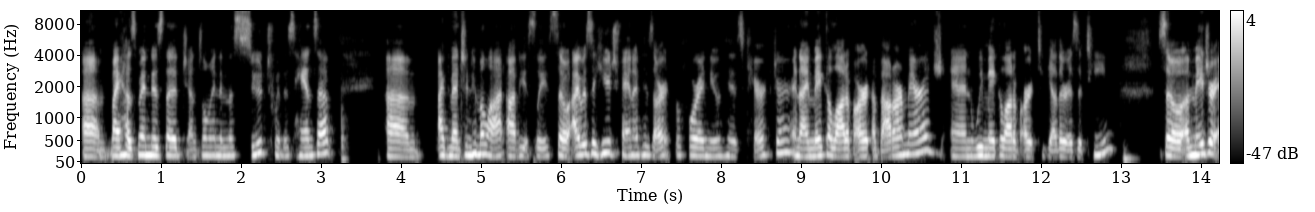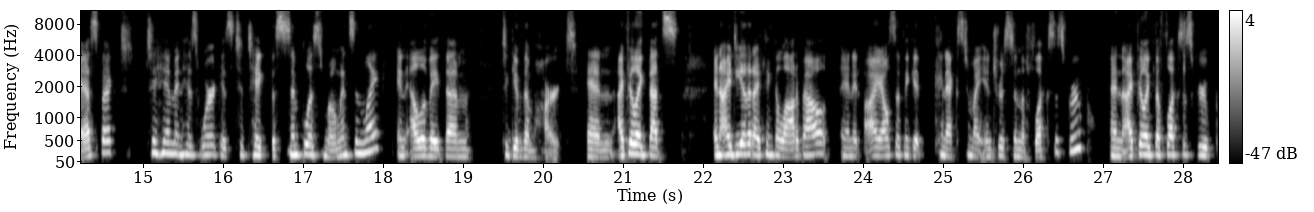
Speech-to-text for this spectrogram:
Um, my husband is the gentleman in the suit with his hands up. Um, I've mentioned him a lot, obviously. So I was a huge fan of his art before I knew his character. And I make a lot of art about our marriage, and we make a lot of art together as a team. So a major aspect to him and his work is to take the simplest moments in life and elevate them to give them heart. And I feel like that's an idea that I think a lot about. And it, I also think it connects to my interest in the Fluxus group. And I feel like the Fluxus group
